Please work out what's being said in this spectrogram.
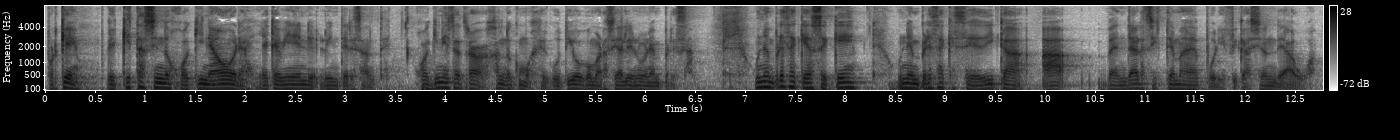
¿Por qué? Porque ¿qué está haciendo Joaquín ahora? Y acá viene lo interesante. Joaquín está trabajando como ejecutivo comercial en una empresa. ¿Una empresa que hace qué? Una empresa que se dedica a vender sistemas de purificación de agua.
